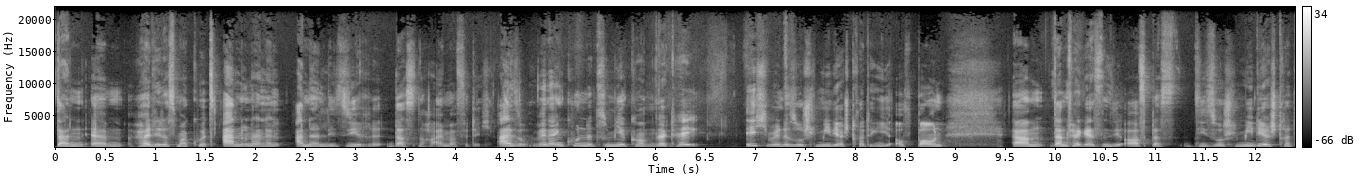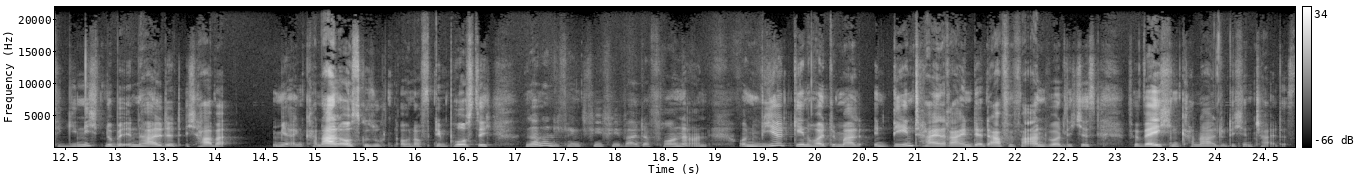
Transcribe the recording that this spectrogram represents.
dann ähm, hör dir das mal kurz an und analysiere das noch einmal für dich. Also, wenn ein Kunde zu mir kommt und sagt, hey, ich will eine Social-Media-Strategie aufbauen, ähm, dann vergessen sie oft, dass die Social-Media-Strategie nicht nur beinhaltet, ich habe mir einen Kanal ausgesucht und auf dem poste ich, sondern die fängt viel, viel weiter vorne an. Und wir gehen heute mal in den Teil rein, der dafür verantwortlich ist, für welchen Kanal du dich entscheidest.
